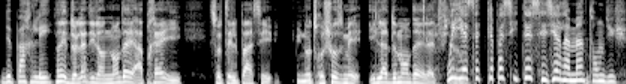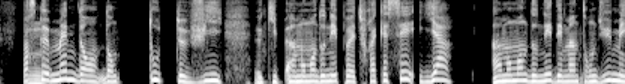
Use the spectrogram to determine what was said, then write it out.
de parler. Oui, de l'aide, il en demandait. Après, il sautait le pas. C'est une autre chose, mais il la demandait, elle, Oui, il y a cette capacité à saisir la main tendue. Parce mm. que même dans, dans toute vie euh, qui, à un moment donné, peut être fracassée, il y a à un moment donné des mains tendues, mais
